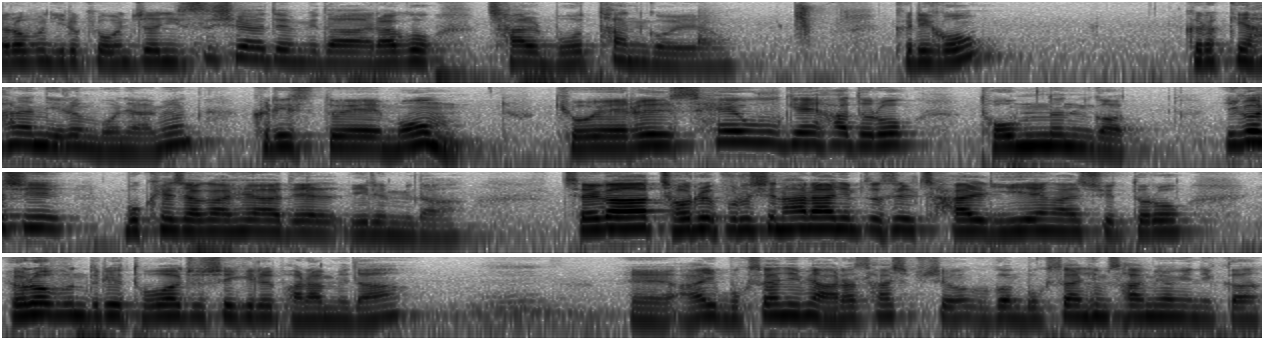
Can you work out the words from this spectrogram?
여러분 이렇게 온전히 쓰셔야 됩니다 라고 잘 못한 거예요. 그리고 그렇게 하는 일은 뭐냐면 그리스도의 몸 교회를 세우게 하도록 돕는 것. 이것이 목회자가 해야 될 일입니다. 제가 저를 부르신 하나님 뜻을 잘 이행할 수 있도록 여러분들이 도와주시기를 바랍니다. 예, 아이 목사님이 알아서 하십시오. 그건 목사님 사명이니까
